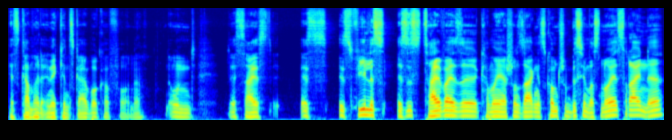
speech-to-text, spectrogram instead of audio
es kam halt Anakin Skywalker vor, ne? Und das heißt, es ist vieles, es ist teilweise, kann man ja schon sagen, es kommt schon ein bisschen was Neues rein, ne?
